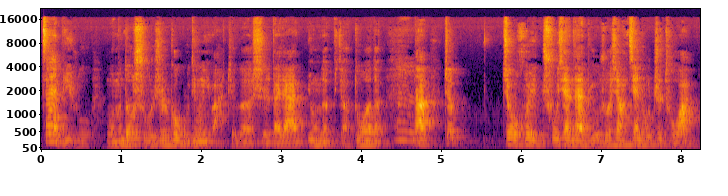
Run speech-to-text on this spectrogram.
再比如，我们都熟知勾股定理吧，这个是大家用的比较多的。嗯，那这就会出现在比如说像建筑制图啊，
